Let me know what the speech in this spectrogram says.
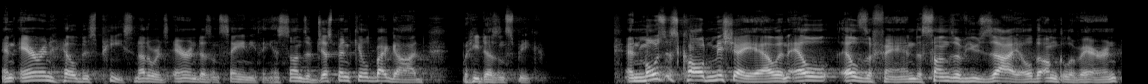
And Aaron held his peace. In other words, Aaron doesn't say anything. His sons have just been killed by God, but he doesn't speak. And Moses called Mishael and El- Elzaphan, the sons of Uzziel, the uncle of Aaron.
